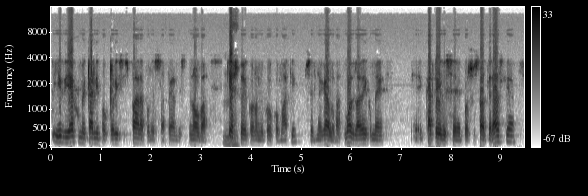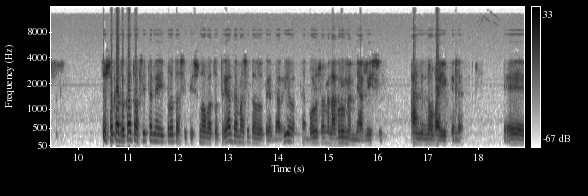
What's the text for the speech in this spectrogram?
Ήδη έχουμε κάνει υποχωρήσεις πάρα πολλές απέναντι στην Νόβα Ναι. και στο οικονομικό κομμάτι σε μεγάλο βαθμό. Δηλαδή έχουμε ε, κατέβει σε ποσοστά τεράστια. Και στο κάτω-κάτω αυτή ήταν η πρόταση της Νόβα το 30, μας ήταν το 32. Θα μπορούσαμε να βρούμε μια λύση αν η Νόβα ήθελε. Ε,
